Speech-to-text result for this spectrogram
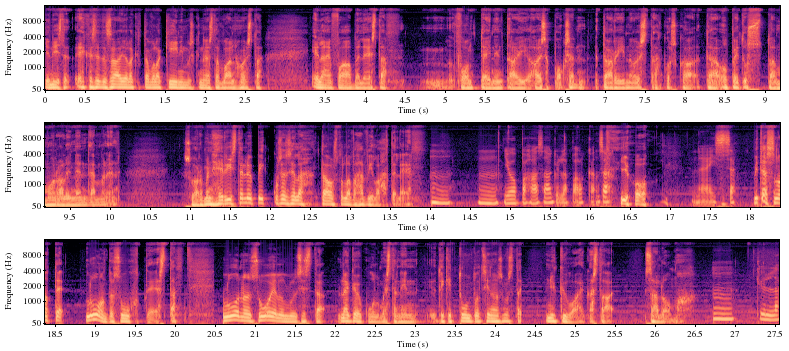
Ja niistä ehkä sitä saa jollakin tavalla kiinni myöskin näistä vanhoista eläinfaabeleista, Fonteinin tai Aisapoksen tarinoista, koska tämä opetus tai moraalinen tämmöinen sormen heristely pikkusen siellä taustalla vähän vilahtelee. Mm. Mm, joo, paha saa kyllä palkkansa joo. näissä. Mitä sanotte luontosuhteesta? Luonnon suojelullisista näkökulmista, niin jotenkin tuntuu, että siinä on semmoista nykyaikaista sanomaa. Mm, kyllä.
